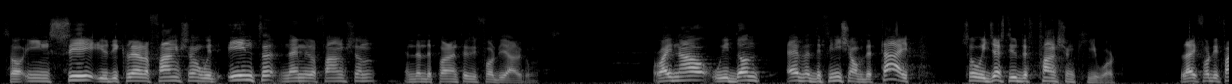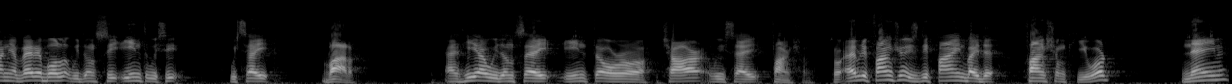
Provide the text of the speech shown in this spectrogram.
So in C, you declare a function with int, name of the function, and then the parenthesis for the arguments. Right now, we don't have a definition of the type, so we just use the function keyword. Like for defining a variable, we don't see int, we, see, we say var. And here we don't say int or char, we say function. So every function is defined by the function keyword, name,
